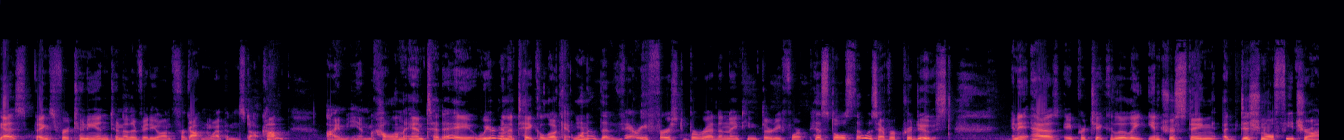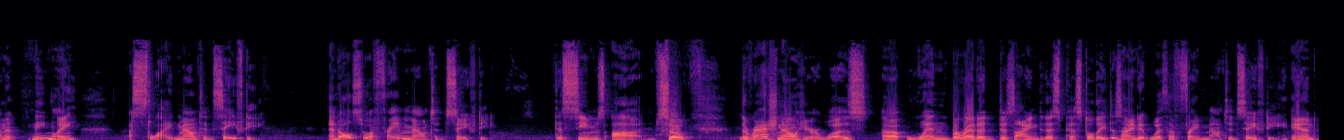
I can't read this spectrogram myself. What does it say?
guys, thanks for tuning in to another video on ForgottenWeapons.com. I'm Ian McCollum, and today we're going to take a look at one of the very first Beretta 1934 pistols that was ever produced. And it has a particularly interesting additional feature on it, namely a slide-mounted safety, and also a frame-mounted safety. This seems odd. So the rationale here was uh, when Beretta designed this pistol, they designed it with a frame-mounted safety. And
